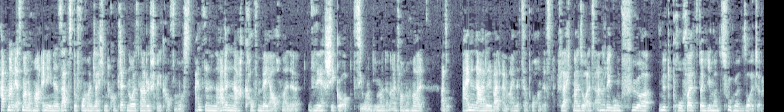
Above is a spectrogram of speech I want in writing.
hat man erstmal noch mal eine in Ersatz, bevor man gleich ein komplett neues Nadelspiel kaufen muss. Einzelne Nadeln nachkaufen wäre ja auch mal eine sehr schicke Option, die man dann einfach noch mal, also eine Nadel, weil einem eine zerbrochen ist. Vielleicht mal so als Anregung für Knit Pro, falls da jemand zuhören sollte.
